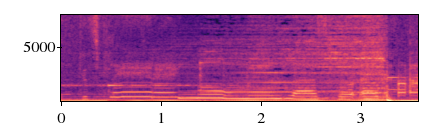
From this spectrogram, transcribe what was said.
make this fleeting moment last forever.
